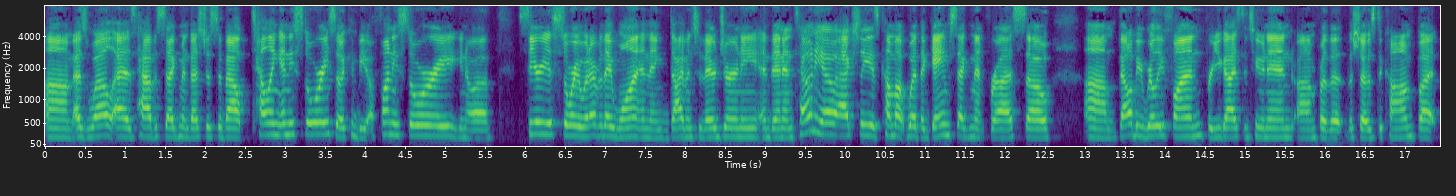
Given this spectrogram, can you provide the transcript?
um, as well as have a segment that's just about telling any story. So it can be a funny story, you know, a serious story, whatever they want, and then dive into their journey. And then Antonio actually has come up with a game segment for us. So um, that'll be really fun for you guys to tune in um, for the, the shows to come. But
